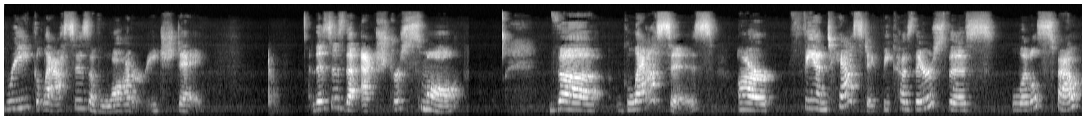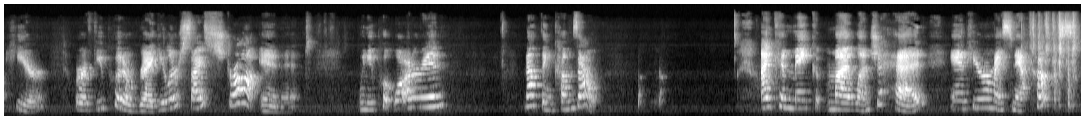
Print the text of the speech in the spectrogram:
three glasses of water each day. This is the extra small. The glasses are fantastic because there's this little spout here where if you put a regular size straw in it, when you put water in, nothing comes out. I can make my lunch ahead and here are my snack cups.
